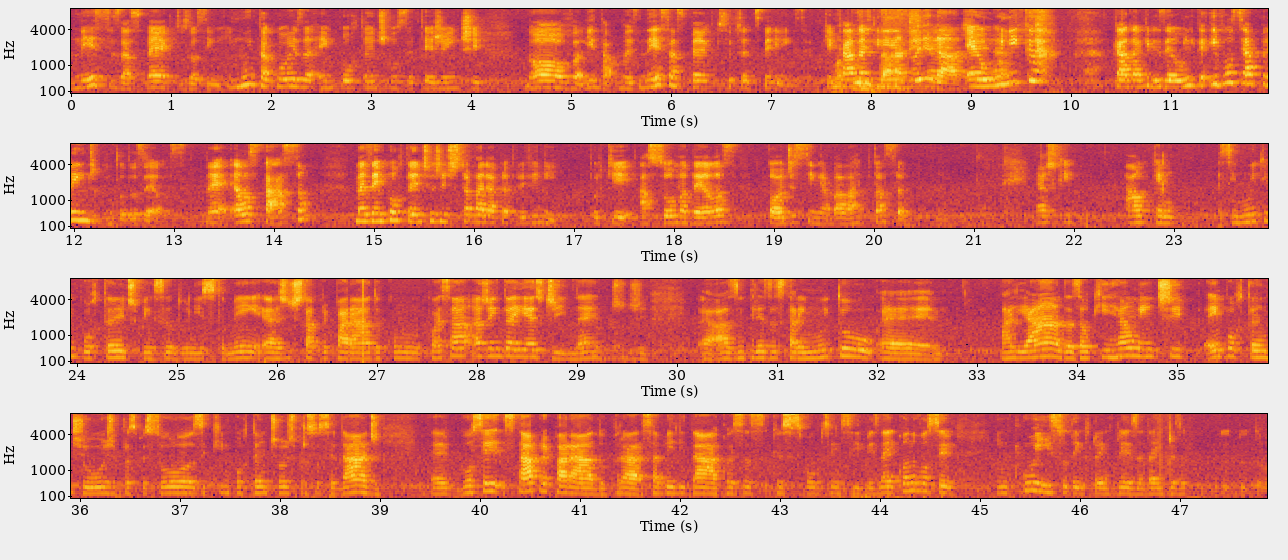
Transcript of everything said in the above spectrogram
nesses aspectos assim, em muita coisa é importante você ter gente nova ali e tal. Mas nesse aspecto você precisa de experiência. Porque Maturidade. cada crise Maturidade. é única, cada crise é única e você aprende com todas elas. Né? Elas passam, mas é importante a gente trabalhar para prevenir, porque a soma delas pode sim abalar a reputação. Eu acho que algo que é assim, muito importante pensando nisso também é a gente estar preparado com, com essa agenda ESG, né? De, de, eh, as empresas estarem muito é, aliadas ao que realmente é importante hoje para as pessoas e que é importante hoje para a sociedade. É, você está preparado para saber lidar com, essas, com esses pontos sensíveis, né? E quando você inclui isso dentro da empresa, da empresa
